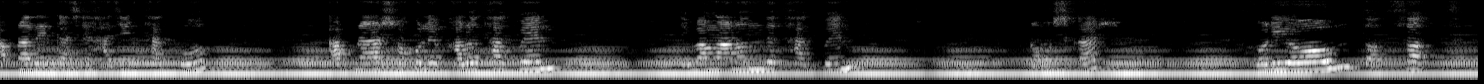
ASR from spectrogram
আপনাদের কাছে হাজির থাকব। আপনারা সকলে ভালো থাকবেন। এবং আনন্দে থাকবেন। নমস্কার। হরি ওম তৎসৎ।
